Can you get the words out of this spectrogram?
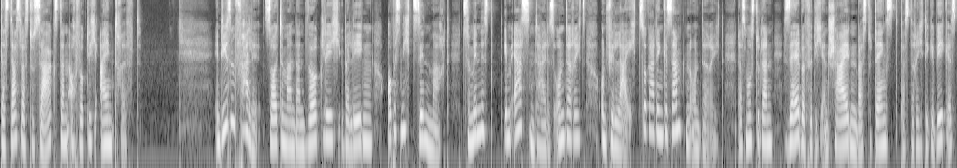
dass das, was du sagst, dann auch wirklich eintrifft. In diesem Falle sollte man dann wirklich überlegen, ob es nicht Sinn macht, zumindest im ersten Teil des Unterrichts und vielleicht sogar den gesamten Unterricht. Das musst du dann selber für dich entscheiden, was du denkst, dass der richtige Weg ist,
